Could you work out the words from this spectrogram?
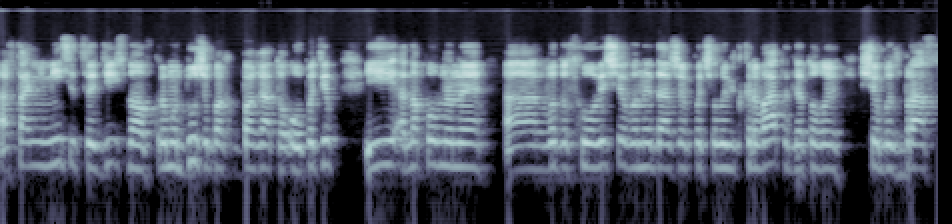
останні місяці дійсно в Криму дуже багато опадів і наповнене водосховище. Вони навіть почали відкривати для того, щоб збрас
